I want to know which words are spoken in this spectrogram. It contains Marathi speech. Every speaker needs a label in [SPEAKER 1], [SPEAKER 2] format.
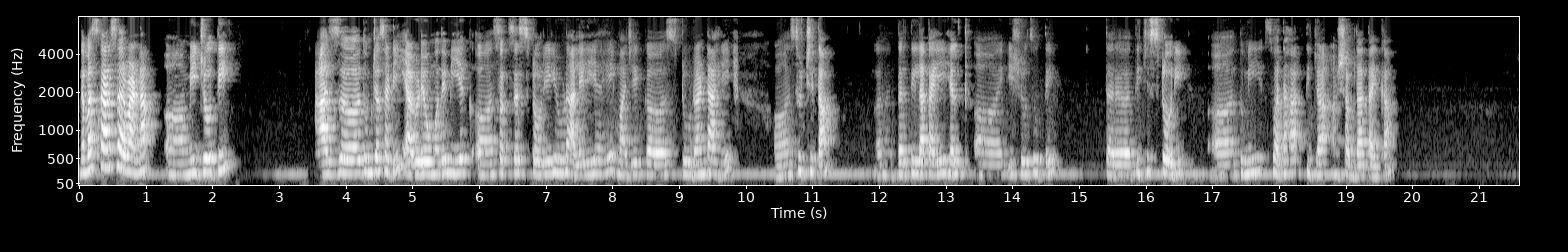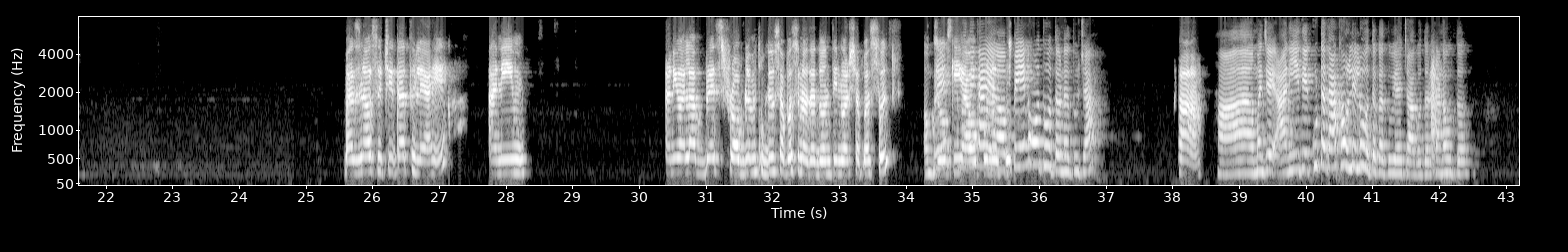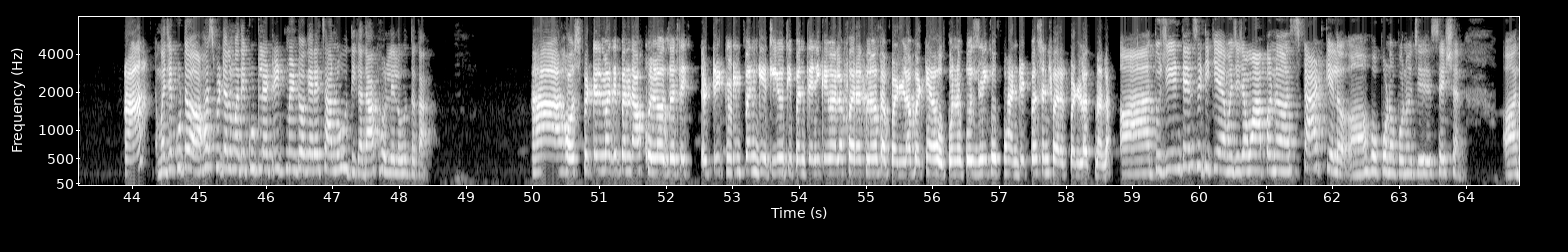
[SPEAKER 1] नमस्कार सर्वांना. मी ज्योती. आज तुमच्यासाठी या व्हिडिओमध्ये मी एक सक्सेस स्टोरी घेऊन आलेली आहे. माझी एक स्टुडंट आहे सुचिता. तर तिला काही हेल्थ इश्यूज होते. तर तिची स्टोरी तुम्ही स्वतः तिच्या शब्दात ऐका.
[SPEAKER 2] माझं नाव सुचिता थुले आहे. आणि आणि मला ब्रेस्ट प्रॉब्लेम खूप दिवसापासून होता दोन तीन वर्षापासून.
[SPEAKER 1] ब्रेस्ट
[SPEAKER 2] की हा
[SPEAKER 1] काय
[SPEAKER 2] open-
[SPEAKER 1] पेन होत. होतं ना तुझ्या?
[SPEAKER 2] हा.
[SPEAKER 1] हा म्हणजे आणि ते कुठं दाखवलेलं होतं का तू याच्या अगोदर का नव्हतं?
[SPEAKER 2] हा?
[SPEAKER 1] म्हणजे कुठं हॉस्पिटलमध्ये कुठल्या ट्रीटमेंट वगैरे चालू होती का दाखवलेलं होतं का?
[SPEAKER 2] हा हॉस्पिटलमध्ये पण दाखवलं होतं. ते ट्रीटमेंट पण घेतली होती पण त्यांनी काही मला फरक नव्हता पडला. बट ह्या होपोनोपोजनी खूप हंड्रेड पर्सेंट फरक पडला होता मला.
[SPEAKER 1] आ, तुझी इंटेन्सिटी के म्हणजे जेव्हा आपण स्टार्ट केलं होपोनोपोनोचे सेशन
